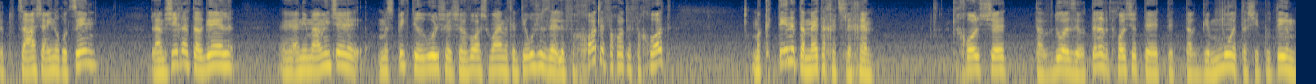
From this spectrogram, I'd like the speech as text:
התוצאה שהיינו רוצים, להמשיך לתרגל אני מאמין שמספיק תרגול של שבוע, שבועיים, אתם תראו שזה לפחות, לפחות, לפחות מקטין את המתח אצלכם. ככל שתעבדו על זה יותר וככל שתתרגמו את השיפוטים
